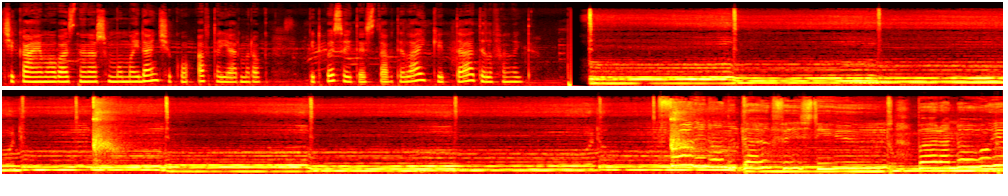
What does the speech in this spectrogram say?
Чекаємо вас на нашому майданчику Автоярмарок. Підписуйтесь, ставте лайки та телефонуйте. I know you.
